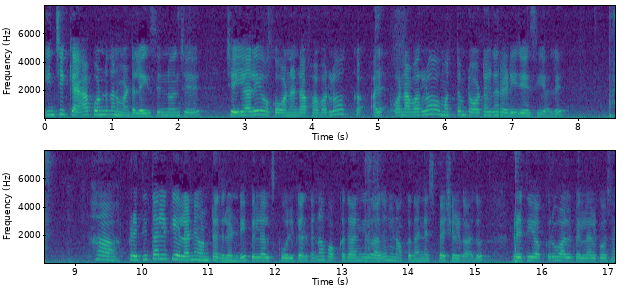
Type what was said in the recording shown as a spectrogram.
ఇంచి క్యాప్ ఉండదు అనమాట లెగిసిన నుంచి. చేయాలి ఒక వన్ అండ్ హాఫ్ అవర్లో. అదే వన్ అవర్లో మొత్తం టోటల్గా రెడీ చేసేయాలి. ఇవ్వాలి ప్రతి తల్లికి ఇలానే ఉంటుందిలేండి. పిల్లలు స్కూల్కి వెళ్తే నాకు ఒక్కదానికి కాదు నేను ఒక్కదాన్నే స్పెషల్ కాదు. ప్రతి ఒక్కరు వాళ్ళ పిల్లల కోసం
